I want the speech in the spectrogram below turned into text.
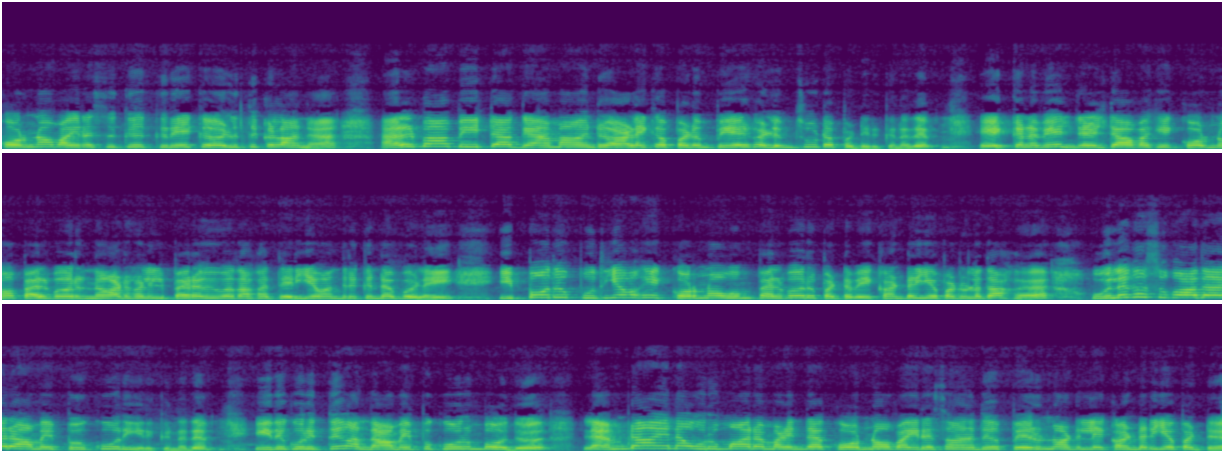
கொரோனா வைரஸுக்கு கிரேக்க எழுத்துக்களான அல்பா பீட்டா கேமா என்று அழைக்கப்படும் பெயர்களும் சூட்டப்பட்டிருக்கிறது ஏற்கனவே டெல்டா வகை கொரோனா பல்வேறு நாடுகளில் பரவுவதாக தெரிய வந்திருக்கின்ற வேளை இப்போது புதிய வகை கொரோனாவும் பல்வேறுபட்டவை கண்டறியப்பட்டுள்ளதாக உலக சுகாதார அமைப்பு கூறியிருக்கிறது இது குறித்து அந்த அமைப்பு கூறும்போது லெம்டா என உருமாறமடைந்த கொரோனா வைரஸானது பெருநாட்டிலே கண்டறியப்பட்டு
